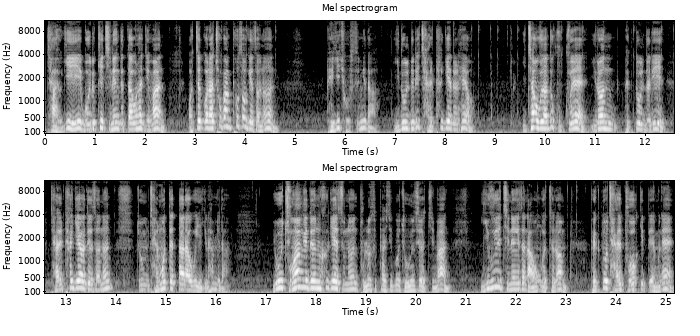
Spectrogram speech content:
자, 여기 뭐 이렇게 진행됐다고 하지만 어쨌거나 초반 포석에서는 백이 좋습니다. 이 돌들이 잘 타개를 해요. 이창호보다도 국후에 이런 백돌들이 잘 타개가 돼서는 좀 잘못됐다라고 얘기를 합니다. 요 중앙에 든 흑의 수는 blue spot이고 좋은 수였지만 이후에 진행해서 나온 것처럼 백도 잘 두었기 때문에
